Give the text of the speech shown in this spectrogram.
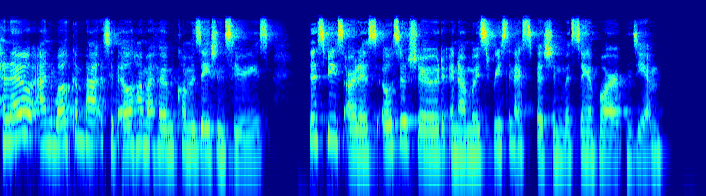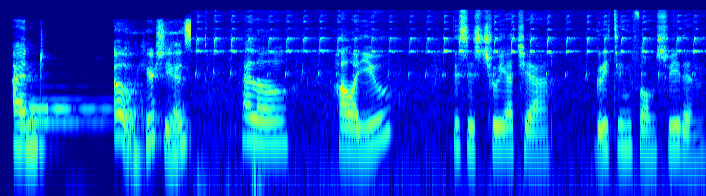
Hello, and welcome back to the Ilham at Home conversation series. This week's artist also showed in our most recent exhibition with Singapore Art Museum. And oh, here she is. Hello, how are you? This is Chuyia Chia, greeting from Sweden.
